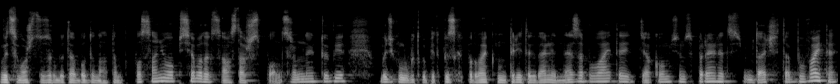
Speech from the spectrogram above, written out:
ви це можете зробити або донатом по посланню в описі, або так само ставши спонсором на Ютубі. Будь-якому випадку підписка, подавай, коментарі і так далі. Не забувайте. Дякую всім за перегляд, всім удачі та бувайте!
